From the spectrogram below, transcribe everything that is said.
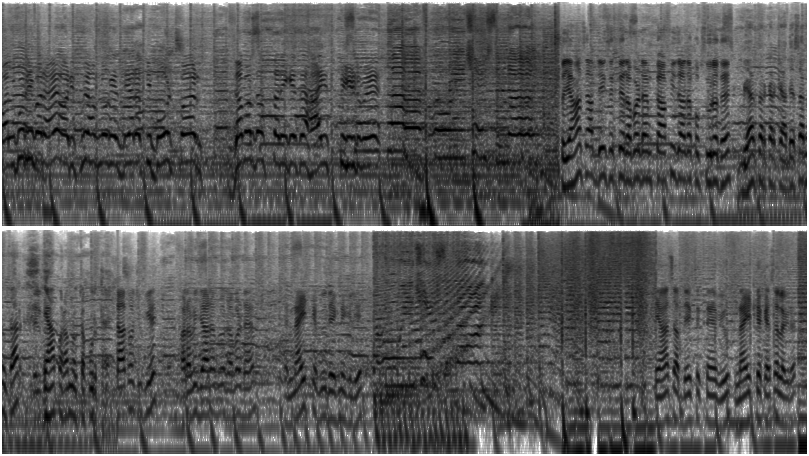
फल्गु रिवर है और इसमें हम लोग एसडीआरएफ की बोट पर ज़बरदस्त तरीके से हाई स्पीड में तो यहाँ से आप देख सकते हैं रबर डैम काफ़ी ज़्यादा खूबसूरत है। बिहार सरकार के आदेशानुसार यहाँ पर हम लोग सपूर्त है। रात हो चुकी है और अभी जा रहे हैं हम लोग रबर डैम नाइट का व्यू देखने के लिए। यहाँ से आप देख सकते हैं व्यू। नाइट का कैसा लग रहा है?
